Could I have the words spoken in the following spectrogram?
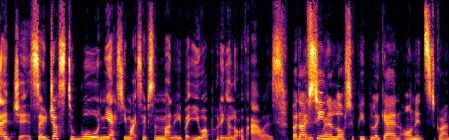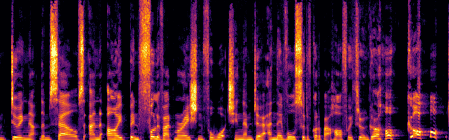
edges. So just to warn, yes, you might save some money, but you are putting a lot of hours. But I've seen it. a lot of people again on Instagram doing that themselves, and I've been full of admiration for watching them do it. And they've all sort of got about halfway through and go, "Oh God,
